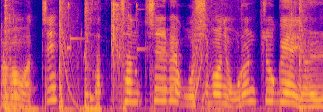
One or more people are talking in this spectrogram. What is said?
얼마 왔지? 4,750원이 오른쪽에 열,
